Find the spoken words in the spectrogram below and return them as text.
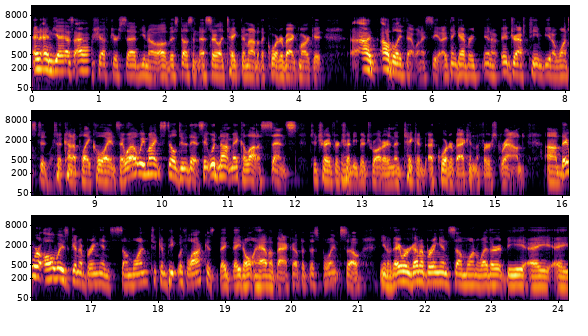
and and yes, Adam Schefter said, you know, oh, this doesn't necessarily take them out of the quarterback market. I, will believe that when I see it. I think every you know a draft team you know wants to, to kind of play coy and say, well, we might still do this. It would not make a lot of sense to trade for Teddy Bridgewater and then take a, a, quarterback in the first round. Um, they were always going to bring in someone to compete with Lock because they, they don't have a backup at this point. So you know they were going to bring in someone, whether it be a a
